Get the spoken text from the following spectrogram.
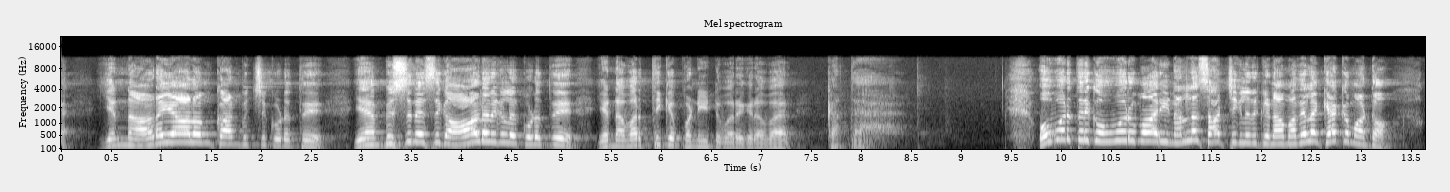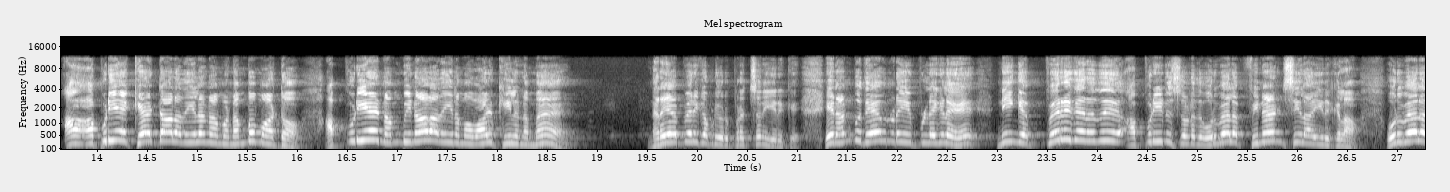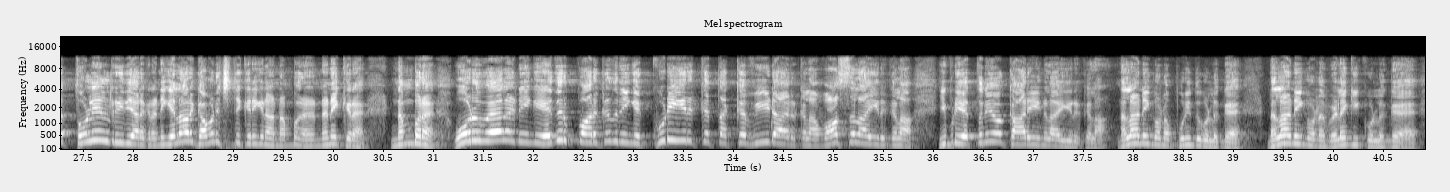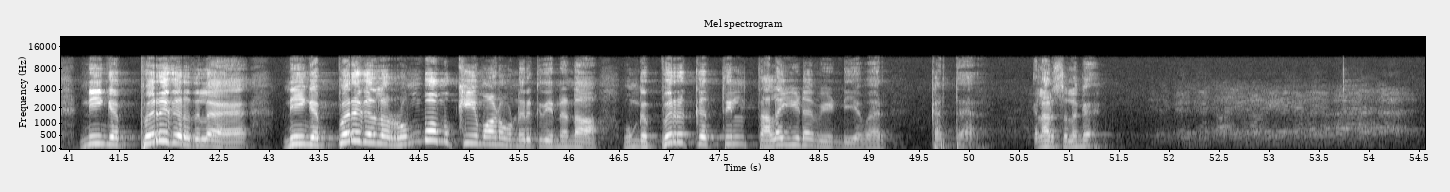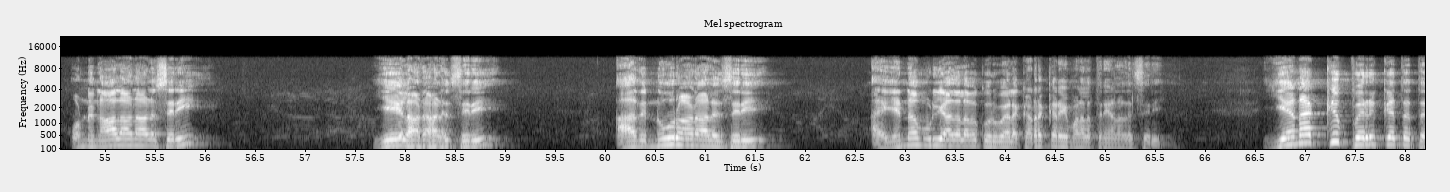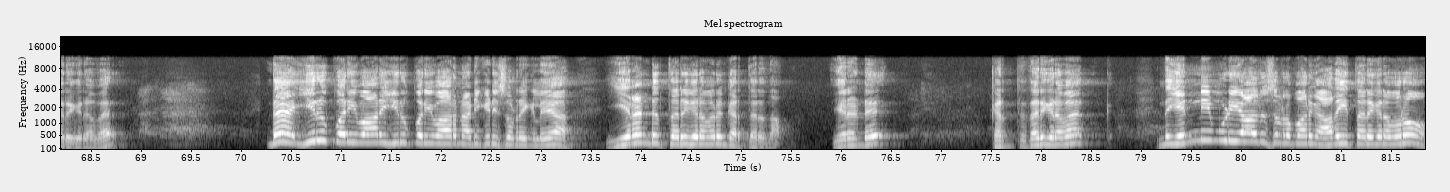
என்னை அடையாளம் காண்பிச்சு கொடுத்து என் பிஸ்னஸுக்கு ஆர்டர்களை கொடுத்து என்னை வர்த்திக்க பண்ணிட்டு வருகிறவர் கர்த்தர் ஒவ்வொருத்தருக்கும் ஒவ்வொரு மாதிரி நல்ல சாட்சிகள் இருக்குது நாம் அதெல்லாம் கேட்க மாட்டோம். அப்படியே கேட்டால் அதையெல்லாம் நம்ம நம்ப மாட்டோம். அப்படியே நம்பினால் அதை நம்ம வாழ்க்கையில் நம்ம நிறைய பேருக்கு அப்படி ஒரு பிரச்சனை இருக்கு. என் அன்பு தேவனுடைய பிள்ளைகளே நீங்க பெருகிறது அப்படின்னு சொல்றது ஒருவேளை ஃபினான்சியலாக இருக்கலாம் ஒருவேளை தொழில் ரீதியாக இருக்கலாம் நீங்க எல்லாரும் கவனிச்சுட்டு இருக்கிறீங்க நான் நம்ப நினைக்கிறேன் நம்புறேன். ஒருவேளை நீங்க எதிர்பார்க்கிறது நீங்க குடியிருக்கத்தக்க வீடா இருக்கலாம் வாசலா இருக்கலாம் இப்படி எத்தனையோ காரியங்களா இருக்கலாம். நல்லா நீங்க ஒன்று புரிந்து கொள்ளுங்க நல்லா நீங்க ஒன்று விளங்கி கொள்ளுங்க. நீங்க பெறுகிறதுல நீங்க பெருகிறதுல ரொம்ப முக்கியமான ஒன்று இருக்குது என்னன்னா உங்க பெருக்கத்தில் தலையிட வேண்டியவர் கர்த்தர். எல்லாரும் சொல்லுங்க. ஒன்று நாலானாலும் சரி ஏழானாலும் சரி அது நூறானாலும் சரி அது என்ன முடியாத அளவுக்கு ஒருவேளை கடற்கரை மணலத்தனையானாலும் சரி. எனக்கு பெருக்கத்தை தருகிறவர். இந்த இரு பரிவாரம் இரு பரிவாரம்னு அடிக்கடி சொல்றீங்க இல்லையா? இரண்டு தருகிறவரும் கர்த்தர் தான். இரண்டு கர்த்த தருகிறவர் இந்த எண்ணி முடியாதுன்னு சொல்கிற பாருங்க அதை தருகிறவரும்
